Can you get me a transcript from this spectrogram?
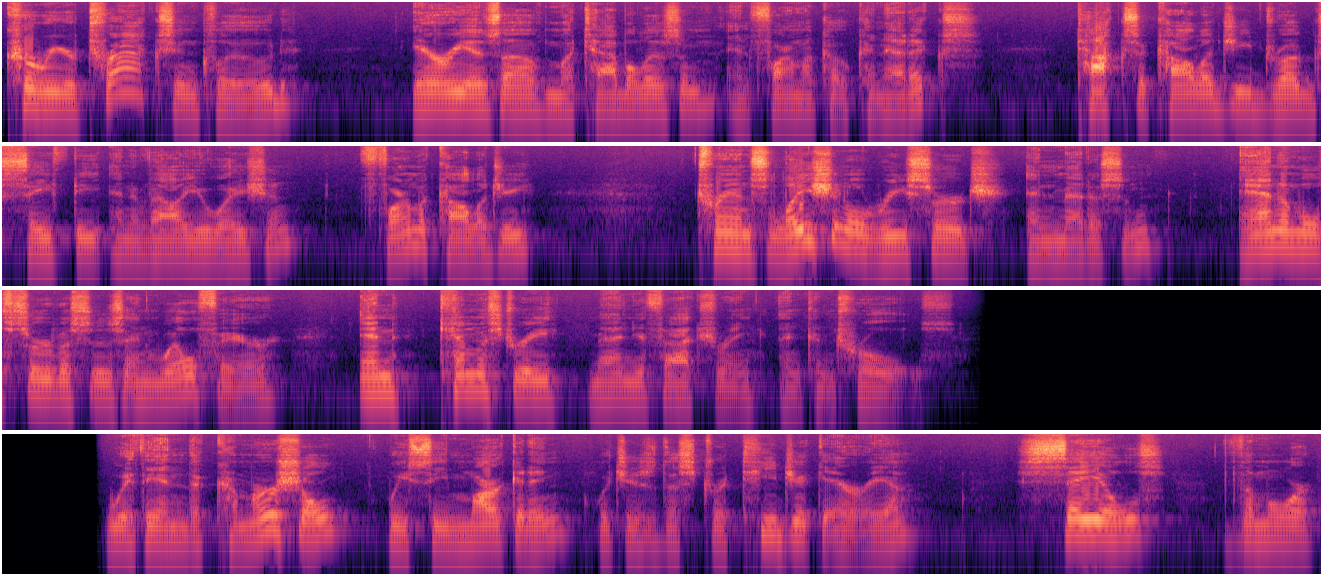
Career tracks include areas of metabolism and pharmacokinetics, toxicology, drug safety and evaluation, pharmacology, translational research and medicine, animal services and welfare, and chemistry, manufacturing, and controls. Within the commercial, we see marketing, which is the strategic area, sales, the more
